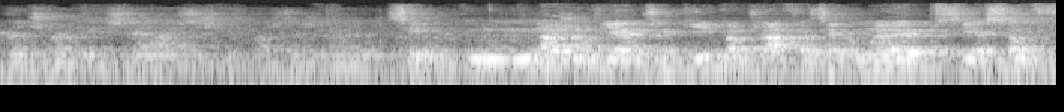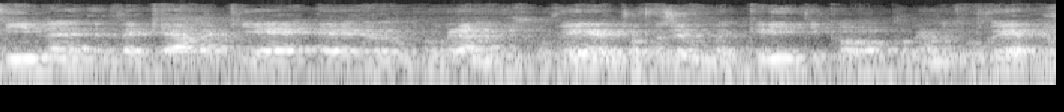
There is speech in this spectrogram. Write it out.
que outros partidos tenham estas propostas na. Sim, nós não viemos aqui, vamos lá, fazer uma apreciação fina daquela que é uh, o programa dos governos ou fazer uma crítica ao programa do governo.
